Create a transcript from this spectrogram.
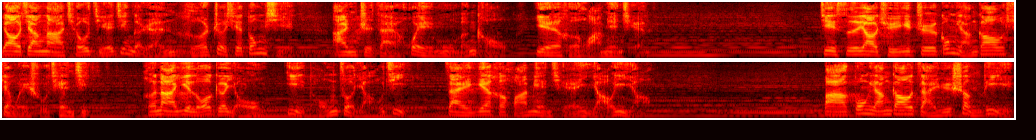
要将那求洁净的人和这些东西安置在会幕门口耶和华面前。祭司要取一只公羊羔献为赎愆祭，和那一罗格油一同做摇祭，在耶和华面前摇一摇。把公羊羔宰于圣地，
